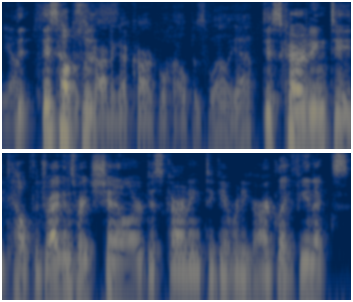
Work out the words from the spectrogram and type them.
Yep. Th- this helps with- discarding a card will help as well. Yeah. discarding to help the Dragon's Rage Channeler, discarding to get rid of your Arclight Phoenix.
